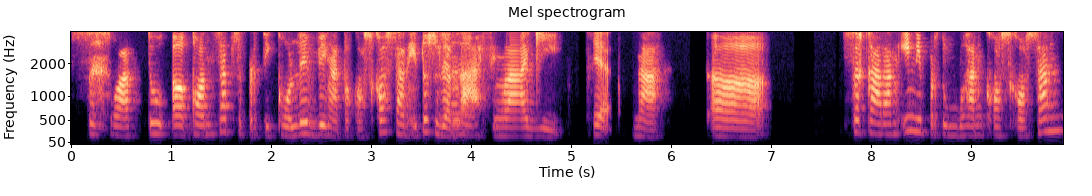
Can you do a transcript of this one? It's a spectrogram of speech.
sesuatu uh, konsep seperti co-living atau kos-kosan itu sudah nggak hmm. asing lagi. Yeah. Nah, uh, sekarang ini pertumbuhan kos-kosan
